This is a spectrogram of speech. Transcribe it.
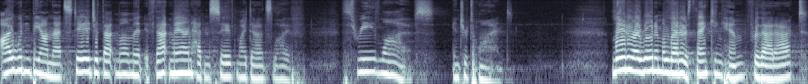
I wouldn't be on that stage at that moment if that man hadn't saved my dad's life. Three lives intertwined. Later, I wrote him a letter thanking him for that act.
